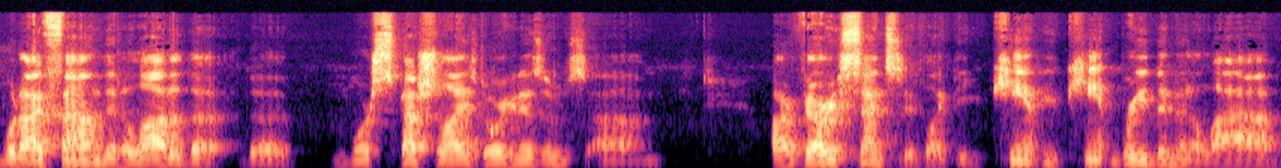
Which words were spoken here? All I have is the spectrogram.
what I've found that a lot of the the more specialized organisms um, are very sensitive. Like you can't you can't breed them in a lab.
